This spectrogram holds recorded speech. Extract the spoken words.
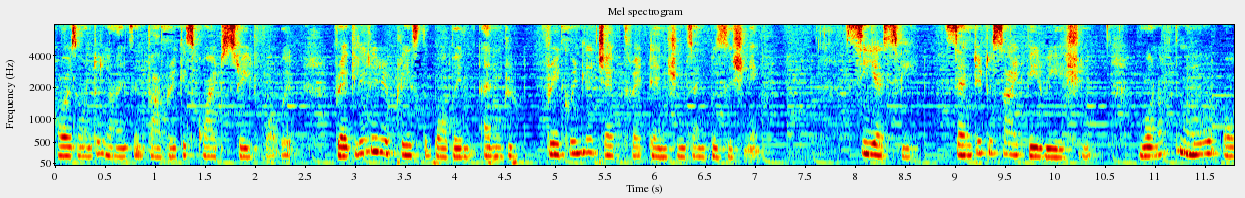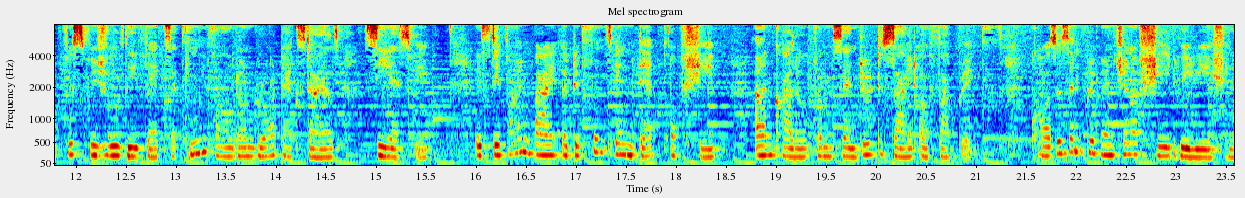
horizontal lines in fabric is quite straightforward. Regularly replace the bobbin and frequently check thread tensions and positioning. CSV Center to side variation. One of the more obvious visual defects that can be found on raw textiles, CSV, is defined by a difference in depth of shape and color from center to side of fabric. Causes and prevention of shade variation.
